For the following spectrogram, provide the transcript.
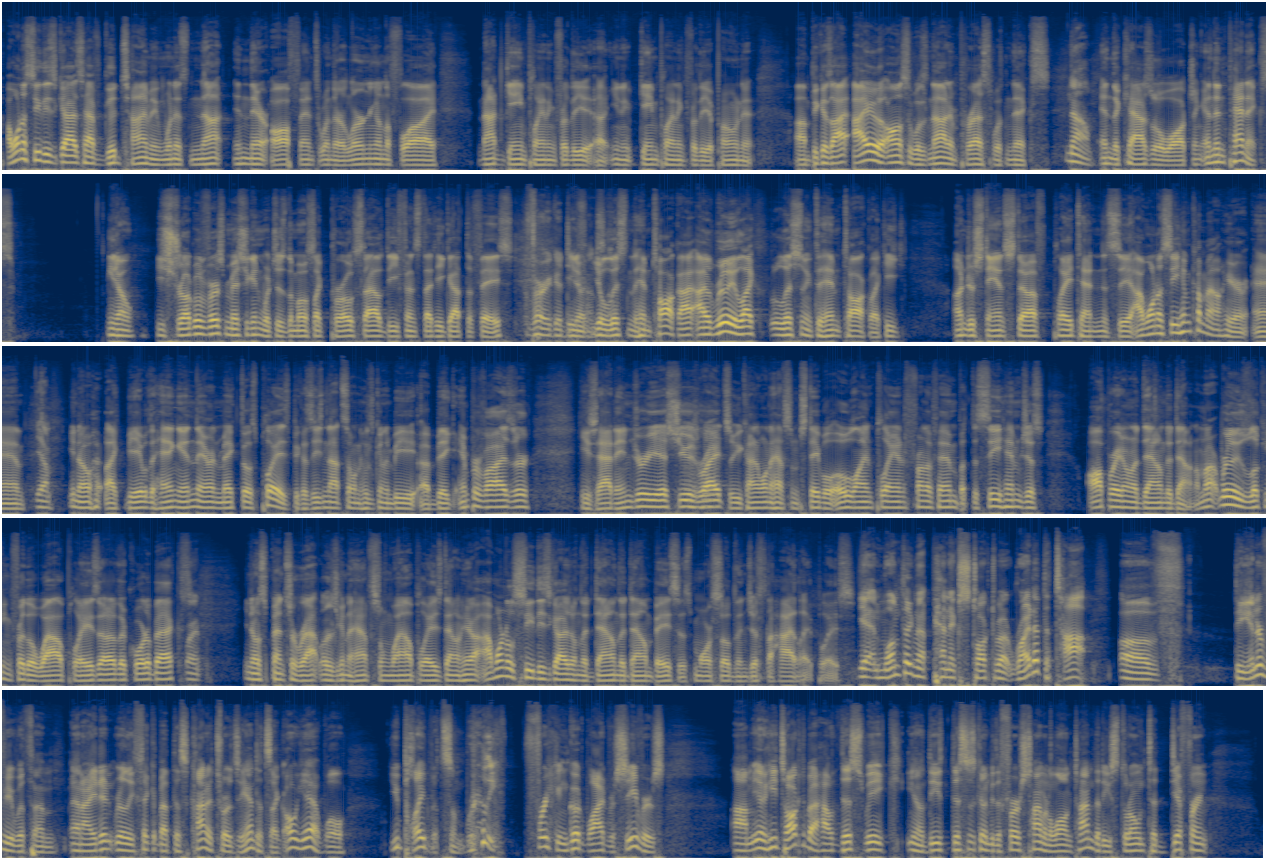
I want to see these guys have good timing when it's not in their offense, when they're learning on the fly, not game planning for the uh, you know game planning for the opponent. Um, because I, I honestly was not impressed with Nix. No. In the casual watching, and then Penix, you know, he struggled versus Michigan, which is the most like pro style defense that he got to face. Very good defense. You know, you'll listen to him talk. I, I really like listening to him talk. Like he understands stuff, play tendency. I want to see him come out here and yeah. you know, like be able to hang in there and make those plays because he's not someone who's going to be a big improviser. He's had injury issues, mm-hmm. right? So you kind of want to have some stable O line play in front of him. But to see him just operate on a down to down, I'm not really looking for the wow plays out of the quarterbacks. Right. You know, Spencer Rattler is going to have some wow plays down here. I want to see these guys on the down the down basis more so than just the highlight plays. Yeah, and one thing that Penix talked about right at the top of the interview with him, and I didn't really think about this kind of towards the end. It's like, oh yeah, well, you played with some really freaking good wide receivers. Um, you know, he talked about how this week, you know, these, this is going to be the first time in a long time that he's thrown to different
